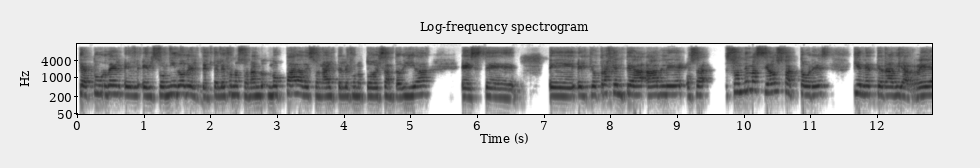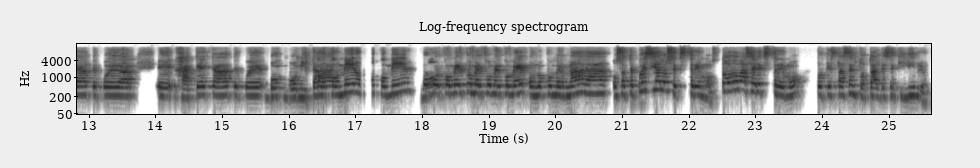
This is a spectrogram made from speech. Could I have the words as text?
te aturde el, sonido del, del, teléfono sonando, no para de sonar el teléfono todo el santo día, este, eh, el que otra gente hable, o sea, son demasiados factores tiene, te da diarrea, te puede dar eh, jaqueca, te puede vomitar. Por comer o no comer. ¿no? O por comer, comer, comer, comer o no comer nada. O sea, te puedes ir a los extremos. Todo va a ser extremo porque estás en total desequilibrio.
